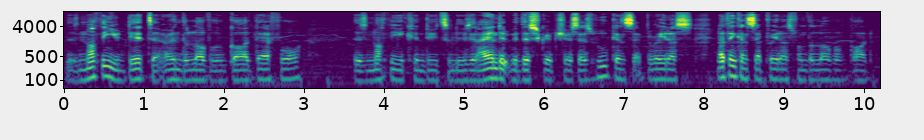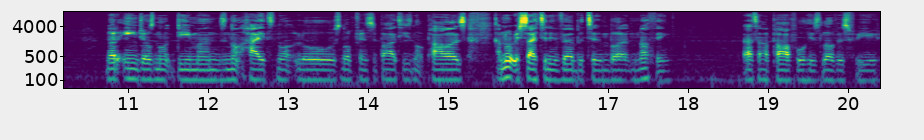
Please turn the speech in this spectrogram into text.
There's nothing you did to earn the love of God, therefore, there's nothing you can do to lose it. I end it with this scripture. It says, Who can separate us? Nothing can separate us from the love of God not angels, not demons, not heights, not lows, not principalities, not powers. I'm not reciting it verbatim, but nothing. That's how powerful His love is for you.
